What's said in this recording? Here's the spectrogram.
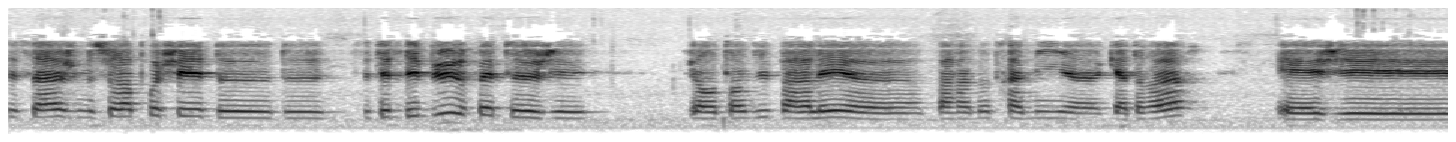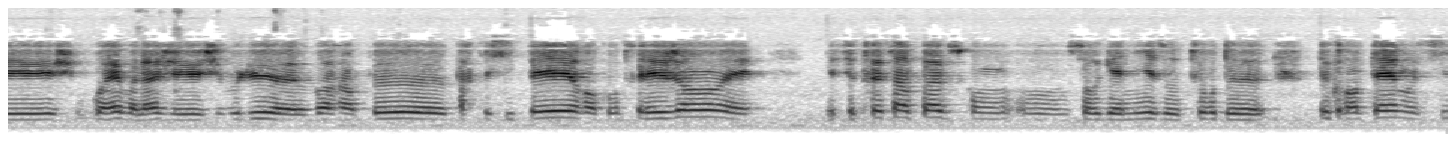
C'est ça, je me suis rapproché de... de... C'était le début, en fait, euh, j'ai entendu parler euh, par un autre ami cadreur. Et j'ai... Ouais, voilà, j'ai voulu voir un peu, participer, rencontrer les gens. Et, et c'est très sympa parce qu'on on s'organise autour de, de grands thèmes aussi.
